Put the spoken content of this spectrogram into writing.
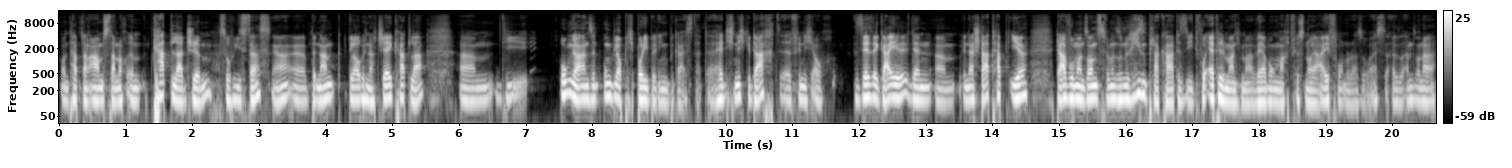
Und habe dann abends dann noch im Cutler Gym, so hieß das, ja, äh, benannt, glaube ich, nach Jay Cutler. Ähm, die Ungarn sind unglaublich Bodybuilding begeistert. Äh, hätte ich nicht gedacht, äh, finde ich auch sehr, sehr geil, denn ähm, in der Stadt habt ihr, da wo man sonst, wenn man so eine Riesenplakate sieht, wo Apple manchmal Werbung macht fürs neue iPhone oder so, weißt du, also an so einer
